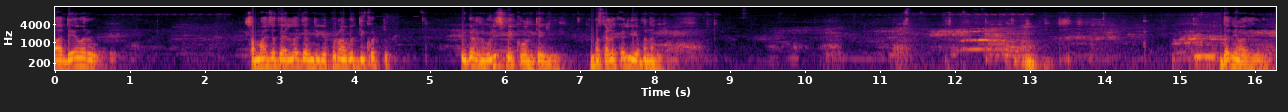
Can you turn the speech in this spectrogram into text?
ಆ ದೇವರು ಸಮಾಜದ ಎಲ್ಲ ಜನರಿಗೆ ಪುನಃ ಬುದ್ಧಿ ಕೊಟ್ಟು ಇವುಗಳನ್ನು ಉಳಿಸಬೇಕು ಅಂತೇಳಿ ತುಂಬ ಕಳಕಳಿಯ ಮನವಿ. ಧನ್ಯವಾದಗಳು.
